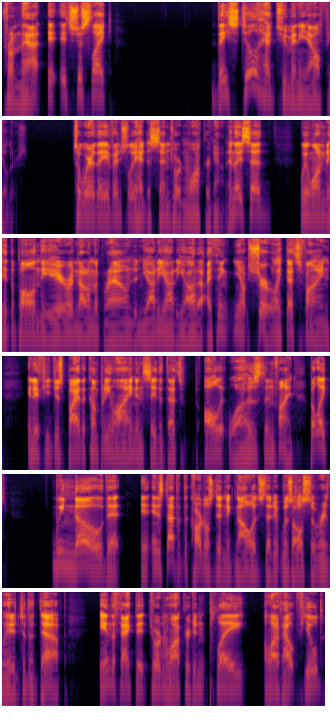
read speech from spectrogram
from that. It, it's just like they still had too many outfielders to where they eventually had to send Jordan Walker down. And they said, we want him to hit the ball in the air and not on the ground and yada, yada, yada. I think, you know, sure, like that's fine. And if you just buy the company line and say that that's all it was, then fine. But like, we know that and it's not that the Cardinals didn't acknowledge that it was also related to the depth and the fact that Jordan Walker didn't play a lot of outfield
